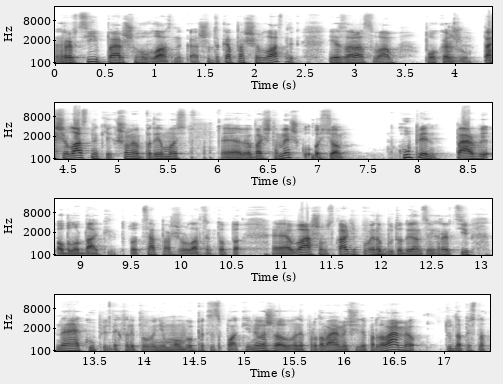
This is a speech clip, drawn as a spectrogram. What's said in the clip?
гравці першого власника. Що таке перший власник? Я зараз вам покажу. Перший власник, якщо ми подивимось, е, ви бачите мишку, ось. о, Куплін перший обладатель, тобто це перший власник. Тобто е, в вашому складі повинно бути 11 гравців не куплених. Вони повинні вам випити спаки. Неважливо, вони продаваємо чи не продаваємо. Тут написано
